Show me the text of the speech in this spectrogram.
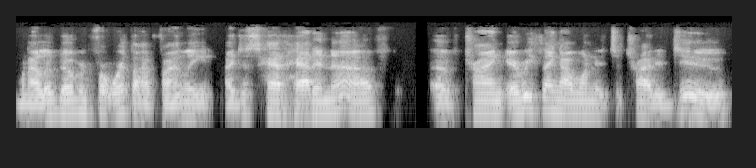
When I lived over in Fort Worth, I finally, I just had had enough of trying everything I wanted to try to do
